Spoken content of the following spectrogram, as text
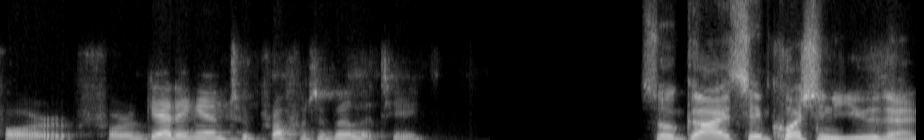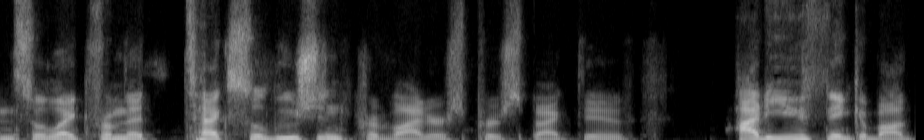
for for getting into profitability. So, guys, same question to you then. So, like from the tech solution provider's perspective, how do you think about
